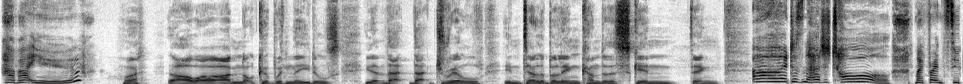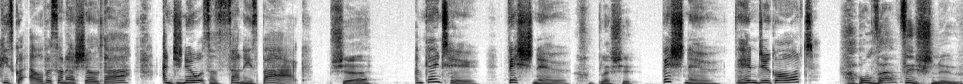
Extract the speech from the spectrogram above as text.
how about you? What? Oh, well, I'm not good with needles. You know, that, that drill indelible ink under the skin thing. Oh, it doesn't hurt at all. My friend Suki's got Elvis on her shoulder. And do you know what's on Sunny's back? Share? I'm going to. Vishnu. Bless you. Vishnu, the Hindu god? Oh, that Vishnu.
